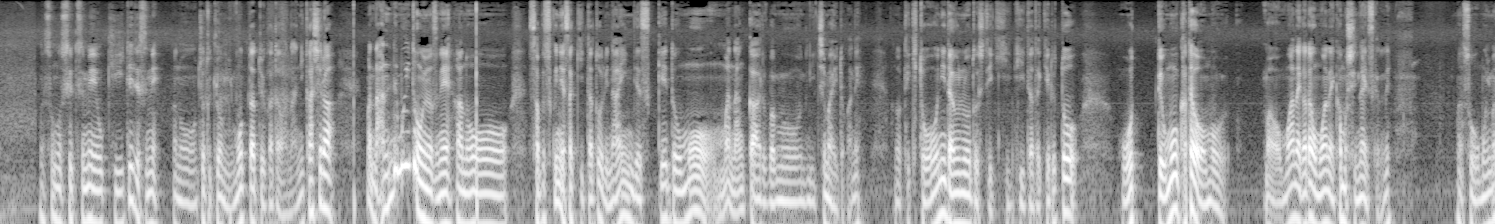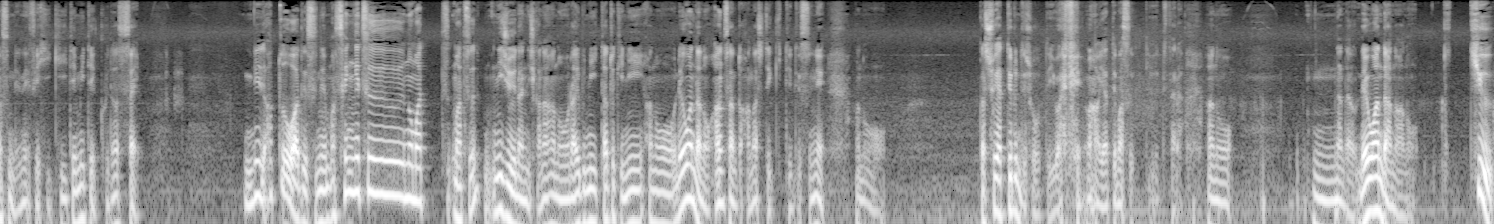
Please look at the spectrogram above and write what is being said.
その説明を聞いてですねあのちょっと興味持ったという方は何かしら、まあ、何でもいいと思いますね。あのサブスクにはさっき言った通りないんですけどもまあなんかアルバムを1枚とかねあの適当にダウンロードして聴いていただけるとおって思う方は思うまあ思わない方は思わないかもしれないですけどね、まあ、そう思いますんでね是非聴いてみてください。であとはですね、まあ、先月の末二十何日かな？あのライブに行った時にあのレオワンダのアンさんと話してきてですねあの合唱やってるんでしょうって言われて「ああやってます」って言ってたらあのなんだろうレオワンダーのあの旧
